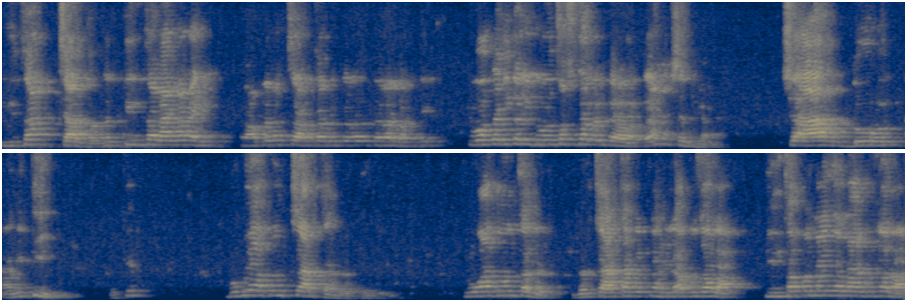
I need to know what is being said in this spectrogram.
तिचा चार चारचा जर तीनचा लागला नाही तर आपल्याला चारचा गट करावा लागते. किंवा कधी कधी दोनचा सुद्धा गट करावा लागतो लक्षात घ्या. चार दोन आणि तीन. ओके? बघूया आपण चारचा गट किंवा दोनचा गट जर चारचा गट नाही लागू झाला तीनचा पण नाही झाला लागू झाला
